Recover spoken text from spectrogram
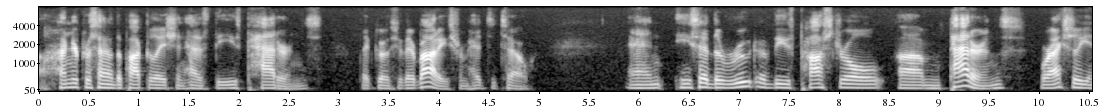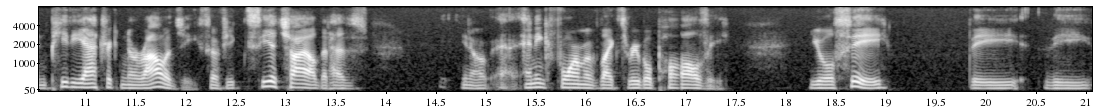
100% of the population has these patterns that go through their bodies from head to toe. And he said the root of these postural um, patterns were actually in pediatric neurology. So if you see a child that has, you know, any form of like cerebral palsy, you will see the the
